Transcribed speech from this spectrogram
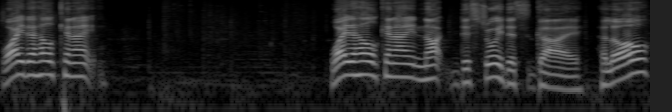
Why the hell can I? Why the hell can I not destroy this guy? Hello?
